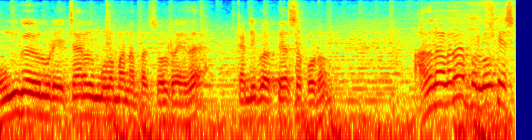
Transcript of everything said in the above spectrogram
உங்களுடைய சேனல் மூலமாக நம்ம சொல்கிற இதை கண்டிப்பாக பேசப்படும். அதனால தான் இப்போ லோகேஷ்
